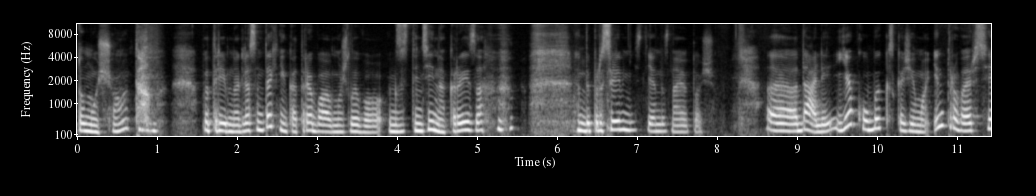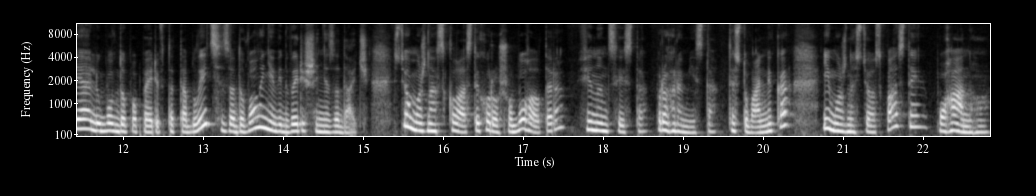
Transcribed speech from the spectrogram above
Тому що там потрібно для сантехніка треба, можливо, екзистенційна криза, депресивність, я не знаю тощо. Е, Далі є кубик, скажімо, інтроверсія, любов до паперів та таблиць, задоволення від вирішення задач. З цього можна скласти хорошого бухгалтера, фінансиста, програміста, тестувальника, і можна з цього скласти поганого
